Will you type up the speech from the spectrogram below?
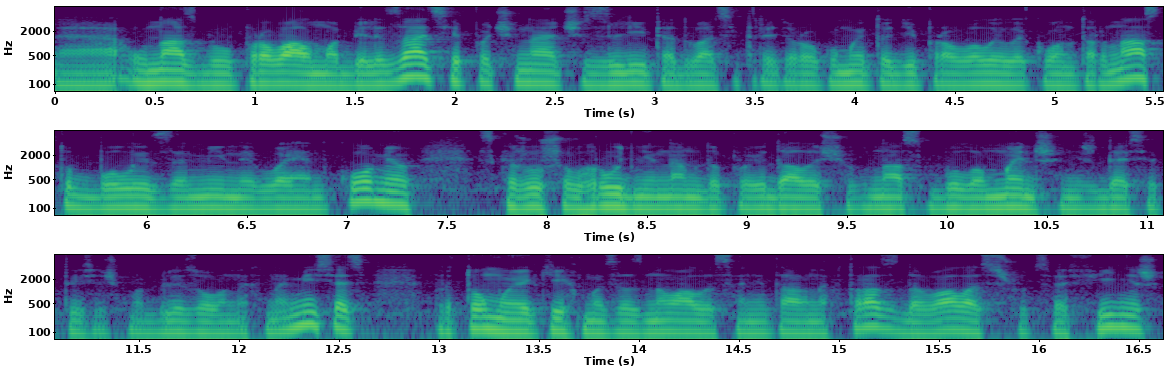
е, у нас був провал мобілізації, починаючи з літа 23 року. Ми тоді провалили контрнаступ, були заміни воєнкомів. Скажу, що в грудні нам доповідали, що в нас було менше ніж 10 тисяч мобілізованих на місяць, при тому, яких ми зазнавали санітарних втрат, здавалося, що це фініш.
